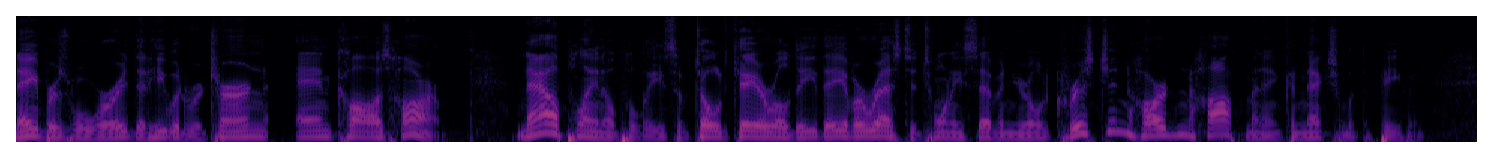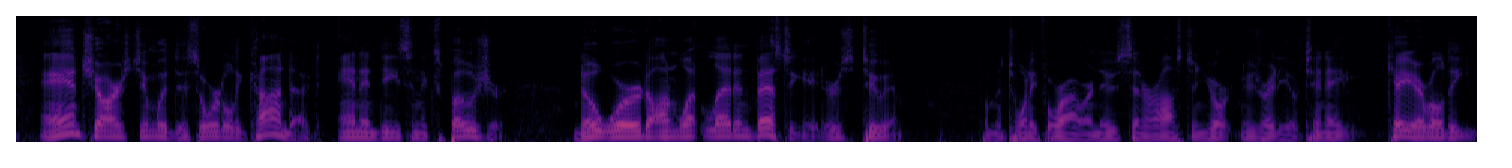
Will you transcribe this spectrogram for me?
Neighbors were worried that he would return and cause harm. Now, Plano police have told KRLD they have arrested 27 year old Christian Harden Hoffman in connection with the peeping and charged him with disorderly conduct and indecent exposure. No word on what led investigators to him. From the 24 hour news center, Austin, York News Radio 1080. KRLD.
